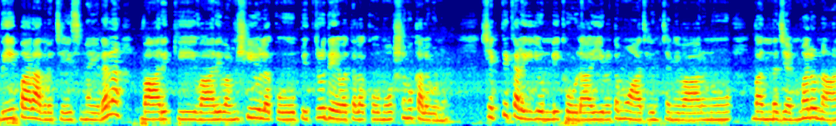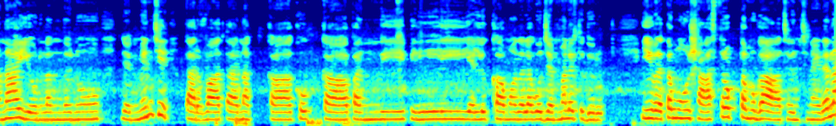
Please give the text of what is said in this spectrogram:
దీపారాధన చేసిన ఎడల వారికి వారి వంశీయులకు పితృదేవతలకు మోక్షము కలుగును. శక్తి కలిగి ఉండి కూడా ఈ వ్రతము ఆచరించని వారును. వంద జన్మలు నానా యోనులందును. జన్మించి తర్వాత నక్క కుక్క పంది పిల్లి ఎలుక మొదలగు జన్మలెత్తుదురు. ఈ వ్రతము శాస్త్రోక్తముగా ఆచరించిన ఎడల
